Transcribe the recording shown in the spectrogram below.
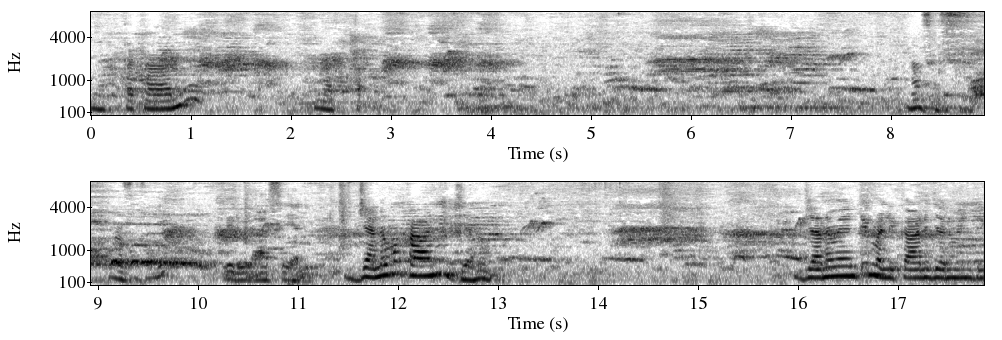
నత్త కానీ నత్త. నసస్ నసస్ అని మీరు రాసేయాలి జనము కాని జనం జనం ఏంటి మళ్ళీ కాని జనం ఏంటి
